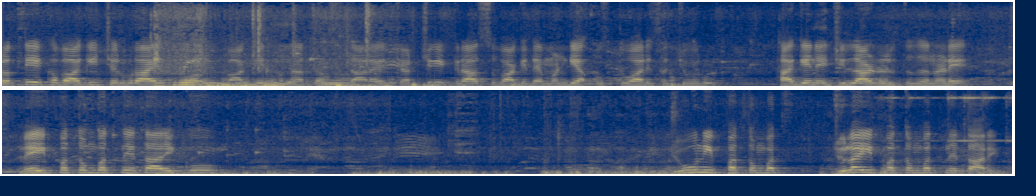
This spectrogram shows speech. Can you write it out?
ಪ್ರತ್ಯೇಕವಾಗಿ ಚೆಲುವರಾಯಸ್ವಾಮಿ ಬಾಗಿನವನ್ನು ಅರ್ಪಿಸಿದ್ದಾರೆ. ಚರ್ಚೆಗೆ ಗ್ರಾಸವಾಗಿದೆ ಮಂಡ್ಯ ಉಸ್ತುವಾರಿ ಸಚಿವರು. ಹಾಗೆಯೇ ಜಿಲ್ಲಾಡಳಿತದ ನಡೆ ಮೇ ಇಪ್ಪತ್ತೊಂಬತ್ತನೇ ತಾರೀಕು, ಜೂನ್ ಇಪ್ಪತ್ತೊಂಬತ್ತು ಜುಲೈ ಇಪ್ಪತ್ತೊಂಬತ್ತನೇ ತಾರೀಕು.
